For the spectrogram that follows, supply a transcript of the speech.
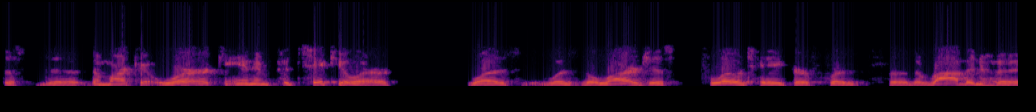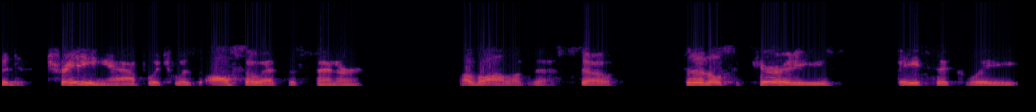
the, the, the market work, and in particular, was was the largest flow taker for for the Robinhood trading app, which was also at the center of all of this. So, Citadel Securities basically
